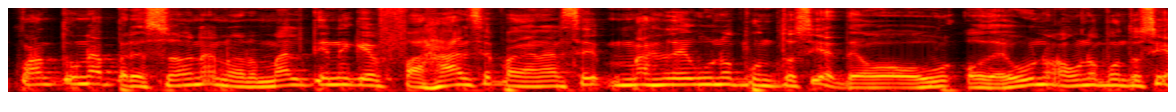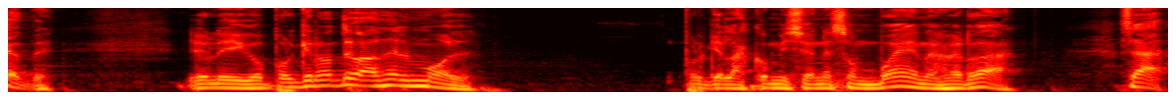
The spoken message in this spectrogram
cuánto una persona normal tiene que fajarse para ganarse más de 1.7 o, de 1 a 1.7? Yo le digo, ¿por qué no te vas del mall? Porque las comisiones son buenas, ¿verdad? O sea,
